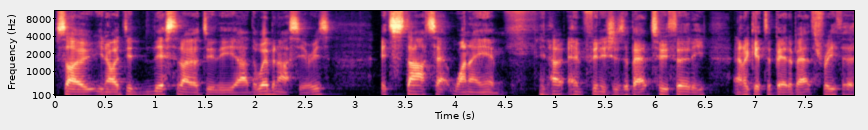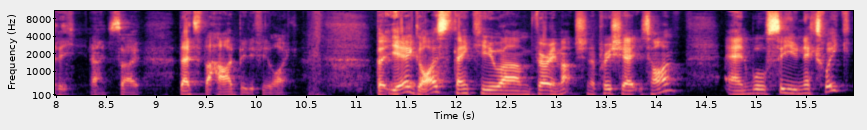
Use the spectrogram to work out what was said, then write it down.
so you know, I did yesterday. I do the uh, the webinar series. It starts at 1 a.m. You know, and finishes about 2:30, and I get to bed about 3:30. You know, so that's the hard bit, if you like. But yeah, guys, thank you um, very much and appreciate your time. And we'll see you next week.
